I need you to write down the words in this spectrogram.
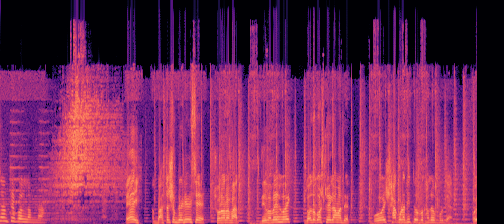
জানতে পারলাম না। এই বাসটা সব রেডি হয়েছে। সোনার ভাত যেভাবে হোক যত কষ্ট হোক আমাদের। ওই সাকুড়া দিতে হবে খাদের উপর দেয়। ওই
